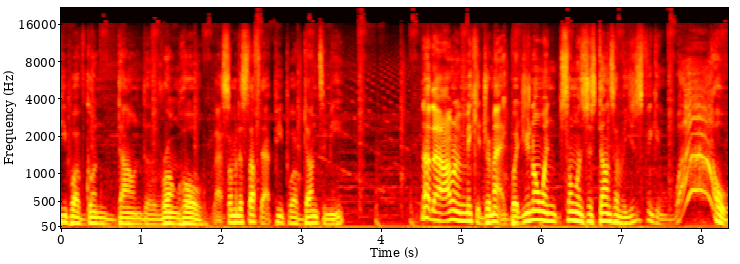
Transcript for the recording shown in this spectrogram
people have gone down the wrong hole. Like some of the stuff that people have done to me. Not that I want to make it dramatic, but you know when someone's just done something, you're just thinking, "Wow!"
